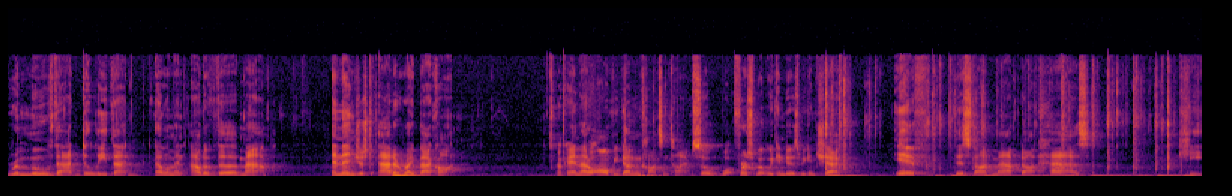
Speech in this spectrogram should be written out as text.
remove that, delete that element out of the map, and then just add it right back on. Okay, and that'll all be done in constant time. So what first what we can do is we can check if this dot map dot has key.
